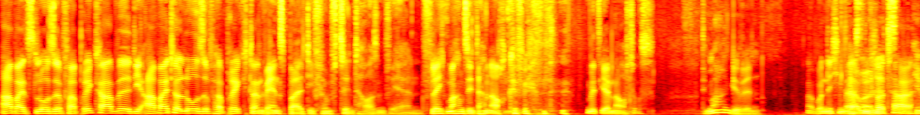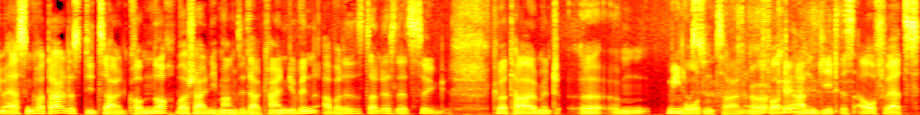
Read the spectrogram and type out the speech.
arbeitslose Fabrik habe, die arbeiterlose Fabrik, dann werden es bald die 15.000 werden. Vielleicht machen sie dann auch Gewinn mit ihren Autos. Die machen Gewinn. Aber nicht im Ja, ersten Quartal. Im ersten Quartal, das, die Zahlen kommen noch. Wahrscheinlich machen sie da keinen Gewinn, aber das ist dann das letzte Quartal mit äh, ähm, roten Zahlen. Und Okay. fortan geht es aufwärts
